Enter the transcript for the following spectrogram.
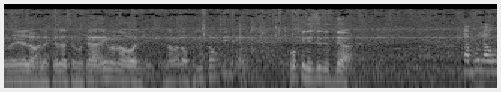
إنما هي لو على كده سمكها ايمن أقول لي إنما لو خليه صافي ممكن يزيد الضعف طب ولو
